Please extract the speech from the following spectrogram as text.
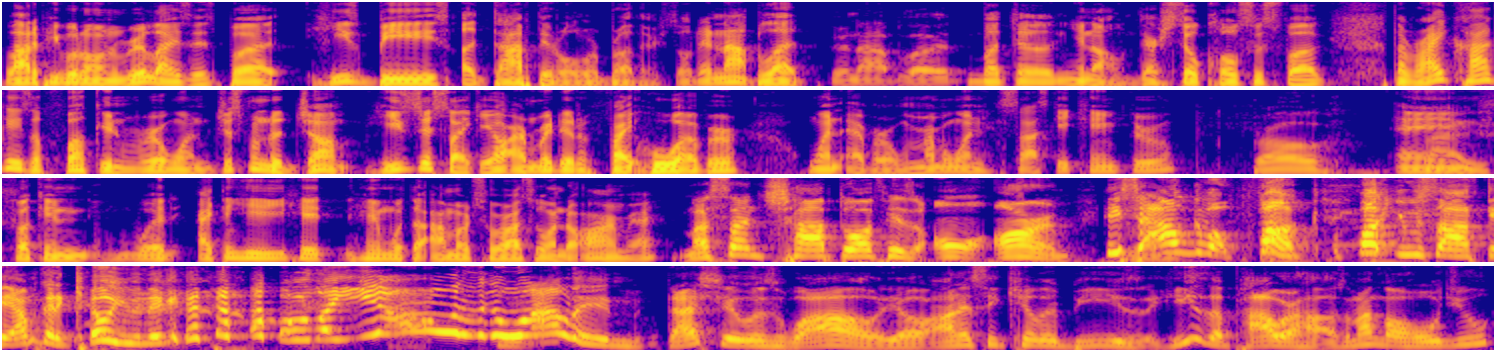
A lot of people don't realize this, but he's B's adopted older brother, so they're not blood. they're not blood. But the you know they're still close as fuck. The Raikage is a fucking real one, just from the jump. He's just like, yo, I'm ready to fight whoever, whenever. Remember when Sasuke came through Bro, and Facts. fucking what? I think he hit him with the Amaterasu on the arm, right? my son chopped off his own arm. He said, "I don't give a fuck. Fuck you, Sasuke. I'm gonna kill you, nigga." I was like, "Yo, this nigga wildin'." That shit was wild, yo. Honestly, Killer Bees, he's a powerhouse. I'm not gonna hold you.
